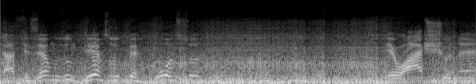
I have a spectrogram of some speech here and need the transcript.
Já fizemos um terço do percurso. Eu acho, né?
